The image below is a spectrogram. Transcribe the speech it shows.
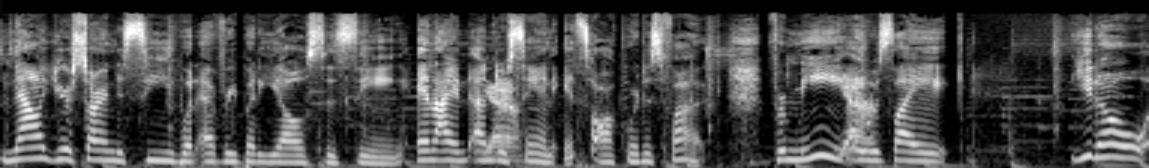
now you're starting to see what everybody else is seeing. And I understand it's awkward as fuck. For me, Yeah. it was like, you know,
